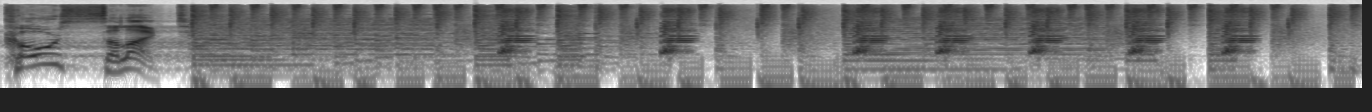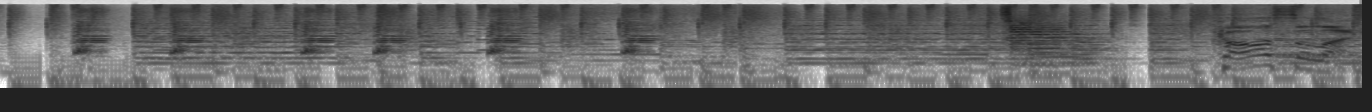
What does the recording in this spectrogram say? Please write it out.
Course select. Car select.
